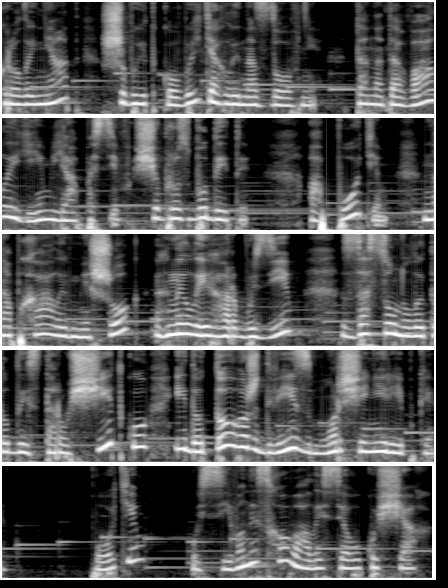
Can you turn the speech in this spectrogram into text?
Кроленят швидко витягли назовні та надавали їм ляпасів, щоб розбудити, а потім напхали в мішок гнилих гарбузів, засунули туди стару щітку і до того ж дві зморщені рібки. Потім усі вони сховалися у кущах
